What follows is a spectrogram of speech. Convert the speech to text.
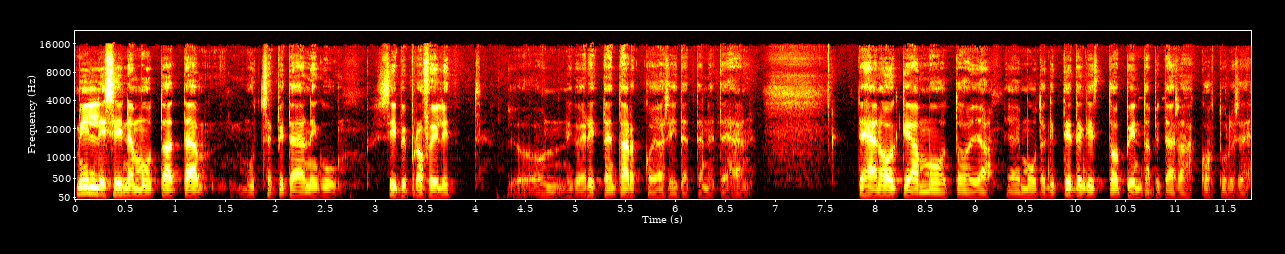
milli siinä, mutta, että, mutta se pitää niin kuin, siipiprofiilit on niin erittäin tarkkoja siitä, että ne tehdään, tehdään oikeaan muotoon ja, ja muutenkin tietenkin tuo pinta pitää saada kohtuullisen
